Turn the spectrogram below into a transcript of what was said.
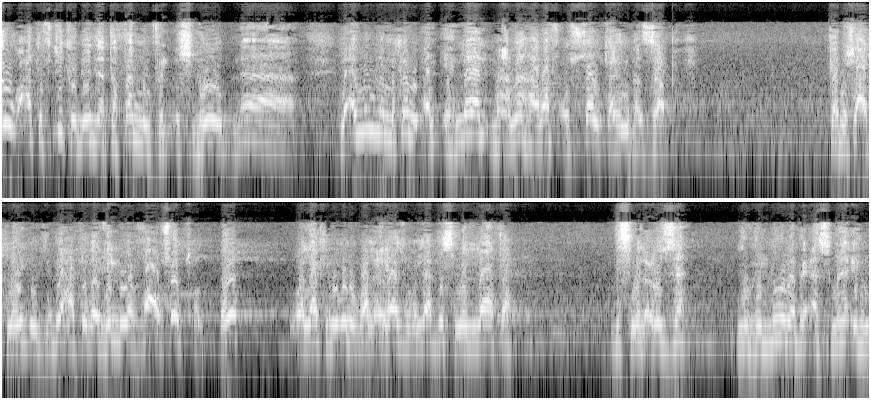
اوعى تفتكر إن ده تفنن في الأسلوب لا. لأنهم لما كانوا الإهلال معناها رفع الصوت عند الذبح. كانوا ساعة ما يجوا الذبيحة كده يهلوا يرفعوا صوتهم. ها؟ ولكن يقولوا والعياذ بالله باسم اللاتة باسم العزة يهلون بأسمائهم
